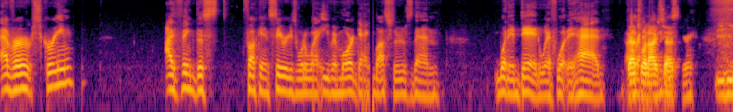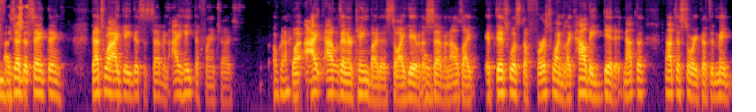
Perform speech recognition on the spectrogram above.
ever Scream, I think this fucking series would have went even more gangbusters than what it did with what it had. That's what I said. history. Mhm. I said the same thing. That's why I gave this a seven. I hate the franchise, Okay. but I, I was entertained by this, so I gave it a Cool. seven. I was like, if this was the first one, like how they did it, not the not the story, because it made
